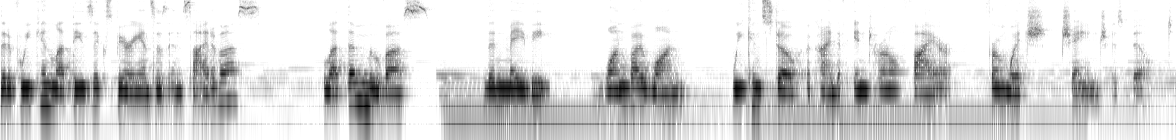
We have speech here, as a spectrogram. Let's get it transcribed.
that if we can let these experiences inside of us, let them move us, then maybe, one by one, we can stoke the kind of internal fire from which change is built.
